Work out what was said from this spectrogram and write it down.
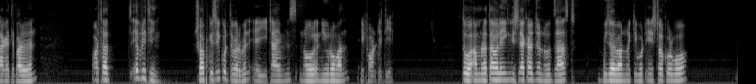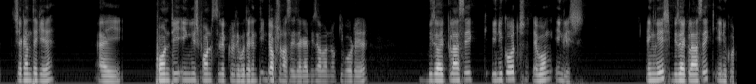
লাগাইতে পারবেন। অর্থাৎ এভরিথিং সব কিছুই করতে পারবেন এই টাইমস নিউ রোমান এই ফন্টটি দিয়ে। তো আমরা তাহলে ইংলিশ লেখার জন্য জাস্ট বিজয় বান্ন কিবোর্ড ইনস্টল করব। সেখান থেকে এই ফন্টটি ইংলিশ ফন্ট সিলেক্ট করে দেব। দেখেন, তিনটে অপশন আছে এই জায়গায় বিজয় বান্ন কিবোর্ডের বিজয় ক্লাসিক ইউনিকোড এবং English English Bijoy classic Unicode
